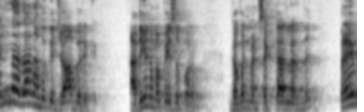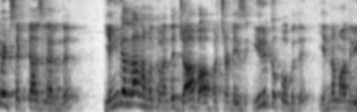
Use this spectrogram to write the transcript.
என்ன தான் நமக்கு ஜாப் இருக்குது அதையும் நம்ம பேச போகிறோம் கவர்மெண்ட் செக்டார்லேருந்து ப்ரைவேட் செக்டார்ஸ்லேருந்து எங்கெல்லாம் நமக்கு வந்து ஜாப் ஆப்பர்ச்சுனிட்டிஸ் இருக்க போகுது என்ன மாதிரி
